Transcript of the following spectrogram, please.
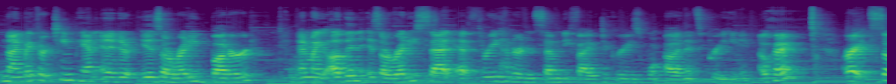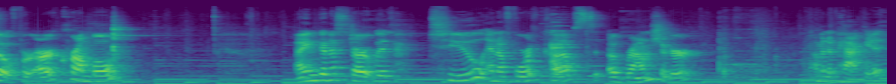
9 by 13 pan and it is already buttered and my oven is already set at 375 degrees uh, and it's preheating, okay? All right, so for our crumble, I'm gonna start with two and a fourth cups of brown sugar. I'm gonna pack it.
